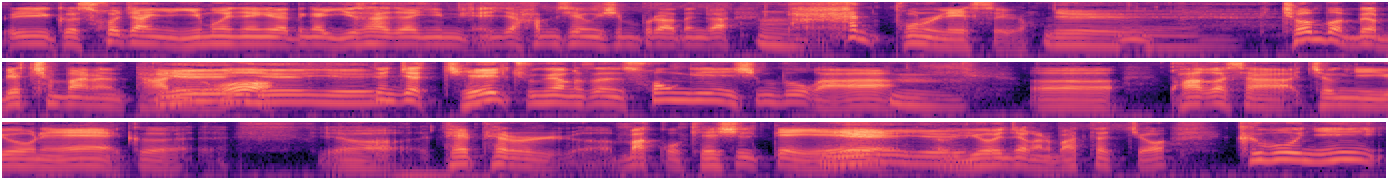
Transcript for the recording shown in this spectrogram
우리 그 소장이 임원영이라든가 이사장이 이제 함세영 신부라든가 음. 다 돈을 냈어요. 예. 음. 전부 몇, 몇 천만 원 단위로. 예, 예, 예. 근데 이제 제일 중요한 것은 송기인 신부가 음. 어 과거사 정리위원회 그 어, 대표를 맡고 계실 때에 예, 예. 위원장을 맡았죠. 그분이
